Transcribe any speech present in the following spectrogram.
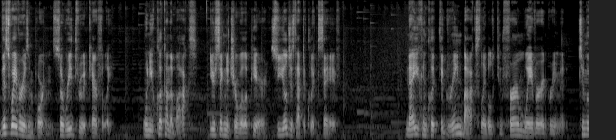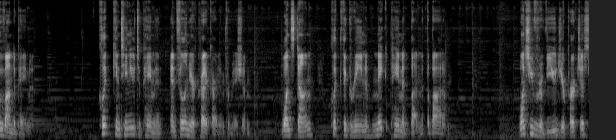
This waiver is important, so read through it carefully. When you click on the box, your signature will appear, so you'll just have to click Save. Now you can click the green box labeled Confirm Waiver Agreement to move on to payment. Click Continue to Payment and fill in your credit card information. Once done, click the green Make Payment button at the bottom. Once you've reviewed your purchase,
